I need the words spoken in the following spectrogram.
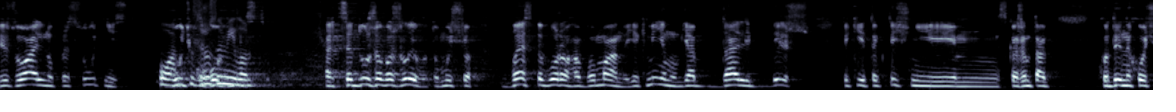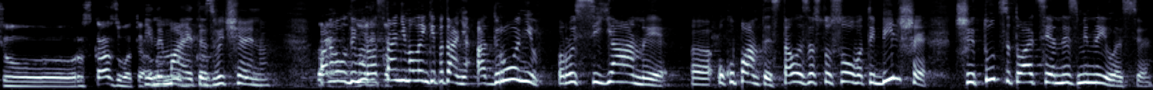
візуальну присутність О, зрозуміло. Е, Це дуже важливо, тому що ввести ворога в оману, як мінімум, я далі більш такі тактичні, скажімо так, ходи не хочу розказувати. І не не маєте, звичайно. звичайно. Пане Володимире, логіка- останнє маленьке питання. А дронів росіяни, е, окупанти, стали застосовувати більше? Чи тут ситуація не змінилася?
